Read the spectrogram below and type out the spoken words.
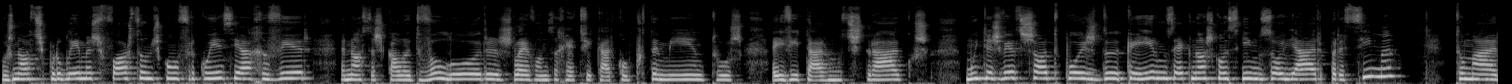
Os nossos problemas forçam-nos com frequência a rever a nossa escala de valores, levam-nos a retificar comportamentos, a evitarmos estragos. Muitas vezes só depois de cairmos é que nós conseguimos olhar para cima tomar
